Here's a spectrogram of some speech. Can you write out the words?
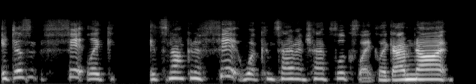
it doesn't fit. Like, it's not going to fit what consignment chats looks like. Like, I'm not,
